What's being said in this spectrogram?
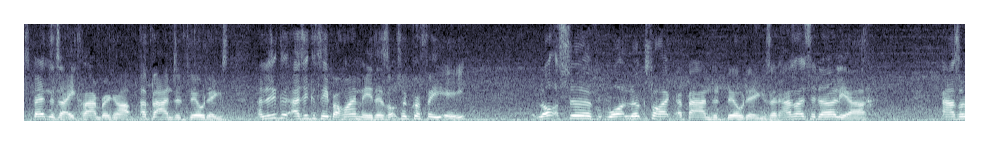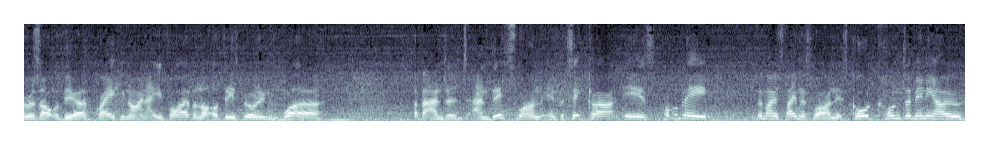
spent the day clambering up abandoned buildings. And as you can see behind me, there's lots of graffiti, lots of what looks like abandoned buildings. And as I said earlier, as a result of the earthquake in 1985, a lot of these buildings were abandoned. And this one in particular is probably the most famous one. It's called Condominio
